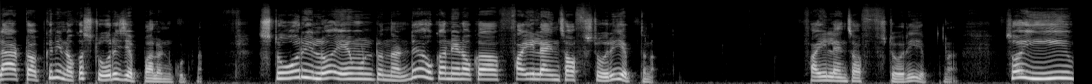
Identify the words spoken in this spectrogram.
ల్యాప్టాప్కి నేను ఒక స్టోరీ చెప్పాలనుకుంటున్నా. స్టోరీలో ఏముంటుందంటే ఒక నేను ఒక ఫైవ్ లైన్స్ ఆఫ్ స్టోరీ చెప్తున్నా. ఫైవ్ లైన్స్ ఆఫ్ స్టోరీ చెప్తున్నా. సో ఈ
